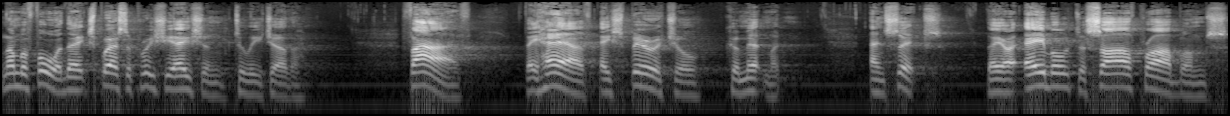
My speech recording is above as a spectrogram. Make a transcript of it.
Number four, they express appreciation to each other. Five, they have a spiritual commitment. And six, they are able to solve problems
